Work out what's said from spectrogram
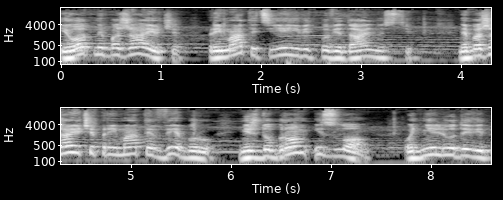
І от, не бажаючи приймати цієї відповідальності, не бажаючи приймати вибору між добром і злом, одні люди від,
